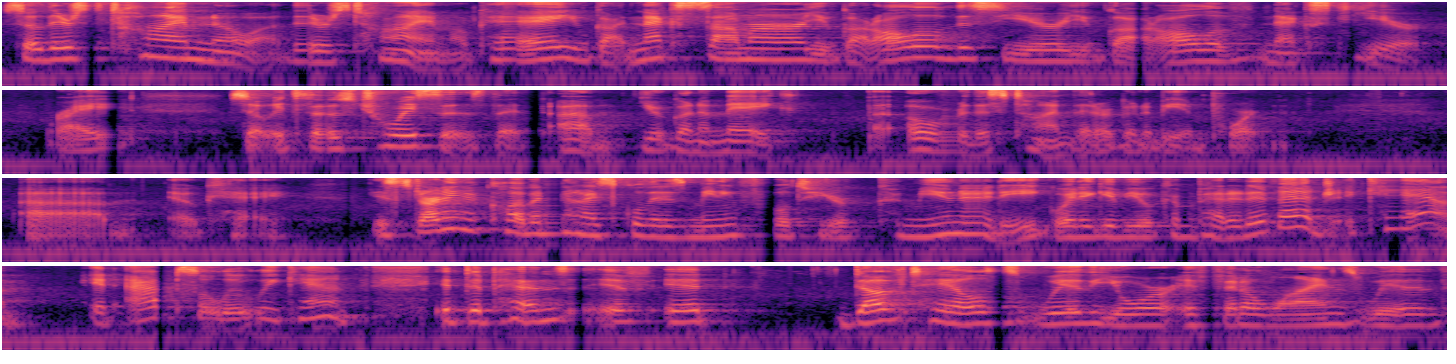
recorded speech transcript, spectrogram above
so there's time, Noah. There's time, okay? You've got next summer, you've got all of this year, you've got all of next year, right? So it's those choices that um, you're going to make uh, over this time that are going to be important. Um, okay. Is starting a club in high school that is meaningful to your community going to give you a competitive edge? It can. It absolutely can. It depends if it dovetails with your, if it aligns with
